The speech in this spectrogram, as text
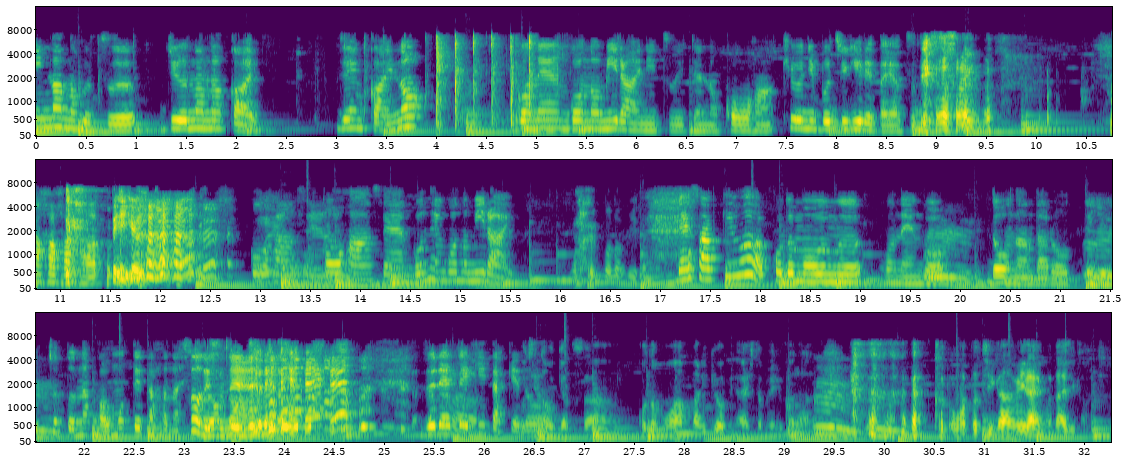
みんなの普通17回。前回の5年後の未来についての後半。急にブチギレたやつです。ははははっていう。後半戦。後半戦。5年後の未来。5年後の未来。でさっきは子供を産む5年後、うん。どうなんだろうっていう、うん。ちょっとなんか思ってた話そうですね。どんどんずれて ずれてきたけうちのおど客さん、子供あんまり興味ない人もいるから、うんうん 子供と違う未来も大事かもしれない。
